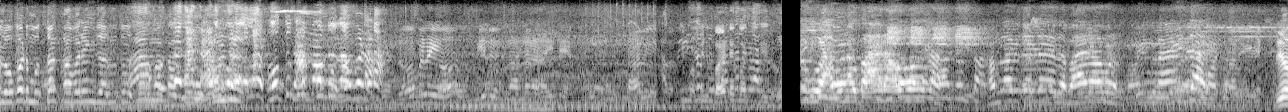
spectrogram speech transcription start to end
లోపల మొత్తం కవరింగ్ జరుగుతుంది సార్ మాకు బయటకు వచ్చి యో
